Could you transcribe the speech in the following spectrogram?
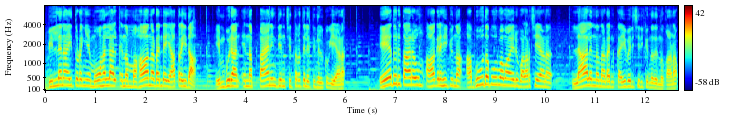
വില്ലനായി തുടങ്ങിയ മോഹൻലാൽ എന്ന മഹാനടന്റെ യാത്രയിതാ എമ്പുരാൻ എന്ന പാൻ ഇന്ത്യൻ ചിത്രത്തിലെത്തി നിൽക്കുകയാണ്. ഏതൊരു താരവും ആഗ്രഹിക്കുന്ന അഭൂതപൂർവമായൊരു വളർച്ചയാണ് ലാൽ എന്ന നടൻ കൈവരിച്ചിരിക്കുന്നതെന്നു കാണാം.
